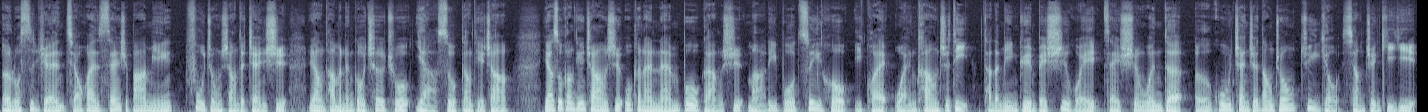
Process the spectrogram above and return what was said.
俄罗斯人交换三十八名负重伤的战士，让他们能够撤出亚速钢铁厂。亚速钢铁厂是乌克兰南部港市马利波最后一块顽抗之地，它的命运被视为在升温的俄乌战争当中具有象征意义。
